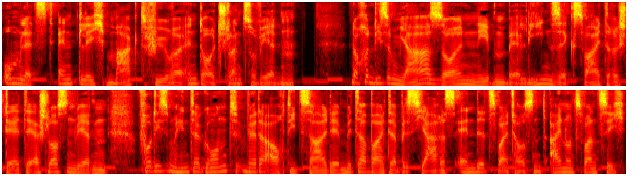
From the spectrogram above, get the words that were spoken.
um letztendlich Marktführer in Deutschland zu werden. Noch in diesem Jahr sollen neben Berlin sechs weitere Städte erschlossen werden. Vor diesem Hintergrund werde auch die Zahl der Mitarbeiter bis Jahresende 2021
